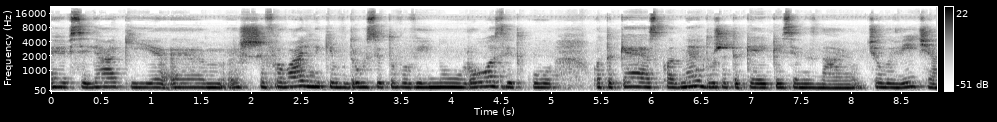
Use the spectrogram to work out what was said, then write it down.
е, всілякі е, шифрувальників в Другу світову війну, розвідку, отаке складне, дуже таке, якесь, я не знаю, чоловіче,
